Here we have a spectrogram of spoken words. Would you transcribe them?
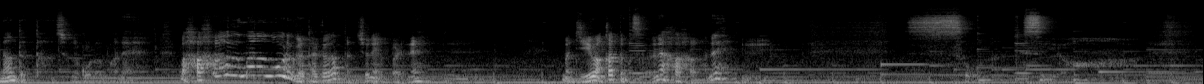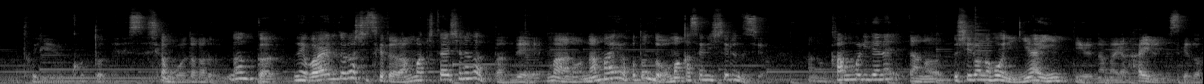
何だったんでしょうねこれはね、まあ、母馬の能力が高かったんでしょうねやっぱりね、まあ G1 勝ってますからね母がね、うん、そうなんですよ。ということでです。しかもだからなんかねワイルドラッシュつけたらあんま期待しなかったんで、まあ、あの名前をほとんどお任せにしてるんですよ。あの冠でねあの後ろの方にニャインっていう名前が入るんですけど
